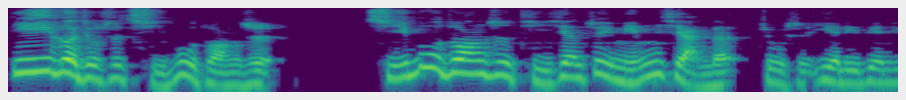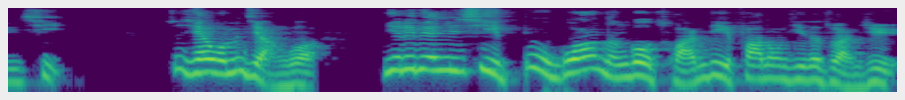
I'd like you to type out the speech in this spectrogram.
第一个就是起步装置，起步装置体现最明显的就是液力变矩器。之前我们讲过，液力变矩器不光能够传递发动机的转距，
